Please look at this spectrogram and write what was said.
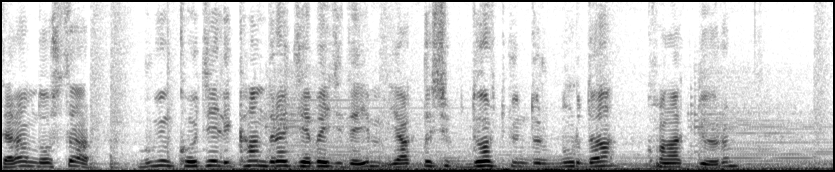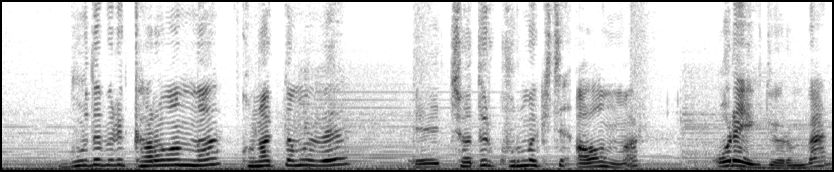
Selam dostlar. Bugün Kocaeli Kandıra Cebeci'deyim. Yaklaşık 4 gündür burada konaklıyorum. Burada böyle karavanla konaklama ve e, çadır kurmak için alan var. Oraya gidiyorum ben.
